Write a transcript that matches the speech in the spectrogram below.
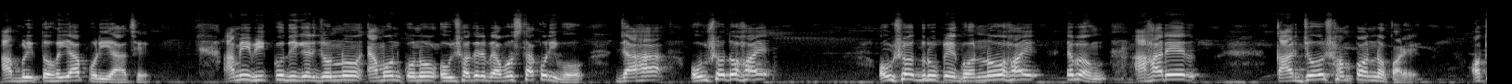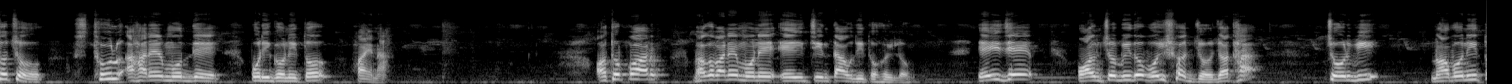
আবৃত হইয়া পড়িয়া আছে। আমি ভিক্ষুদিগের জন্য এমন কোনো ঔষধের ব্যবস্থা করিব, যাহা ঔষধও হয় ঔষধ রূপে গণ্যও হয় এবং আহারের কার্য সম্পন্ন করে, অথচ স্থূল আহারের মধ্যে পরিগণিত হয় না। অতঃপর ভগবানের মনে এই চিন্তা উদিত হইল। এই যে পঞ্চবিধ বৈষজ্য যথা চর্বি, নবনীত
